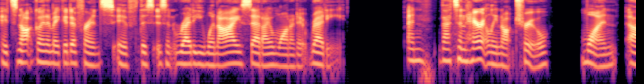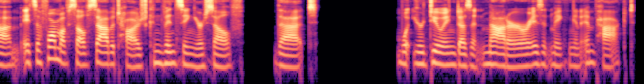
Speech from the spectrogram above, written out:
It's not going to make a difference if this isn't ready when I said I wanted it ready. And that's inherently not true. One, um, it's a form of self sabotage, convincing yourself that what you're doing doesn't matter or isn't making an impact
